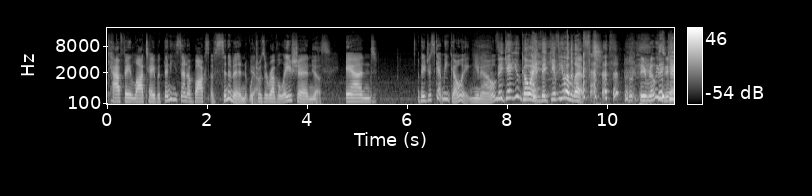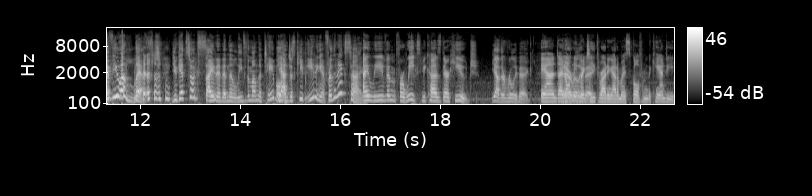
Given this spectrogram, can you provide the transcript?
cafe latte, but then he sent a box of cinnamon, which Yeah. was a revelation. Yes. and they just get me going. You know, They get you going. They give you a lift. they really they do. give you a lift. You get so excited and then leave them on the table Yeah. and just keep eating it for the next time. I leave them for weeks because they're huge. Yeah, they're really big. and I don't need really my big. teeth rotting out of my skull from the candy.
